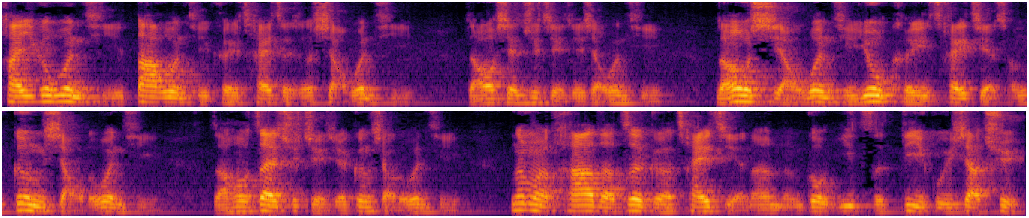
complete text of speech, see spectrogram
它一个问题大问题可以拆解成小问题，然后先去解决小问题，然后小问题又可以拆解成更小的问题。然后再去解决更小的问题，那么它的这个拆解呢，能够一直递归下去，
